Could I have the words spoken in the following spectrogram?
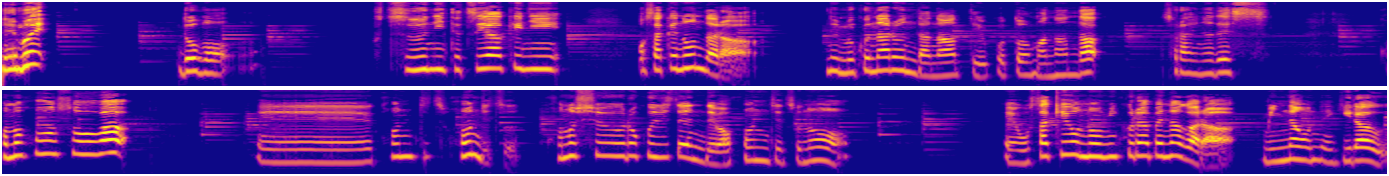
眠いどうも、普通に徹夜明けにお酒飲んだら眠くなるんだなっていうことを学んだ空犬です。この放送は、えー、本日、本日、この収録時点では本日の、えー、お酒を飲み比べながらみんなをねぎらう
